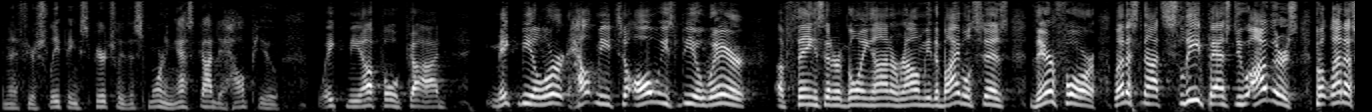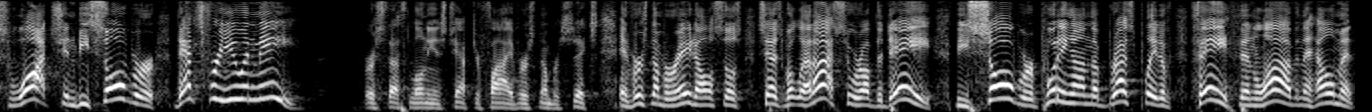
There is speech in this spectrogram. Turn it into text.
And if you're sleeping spiritually this morning, ask God to help you. Wake me up, oh God. Make me alert. Help me to always be aware of things that are going on around me. The Bible says, therefore, let us not sleep as do others, but let us watch and be sober. That's for you and me. 1 Thessalonians chapter 5, verse number 6. And verse number 8 also says, But let us who are of the day be sober, putting on the breastplate of faith and love and the helmet,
